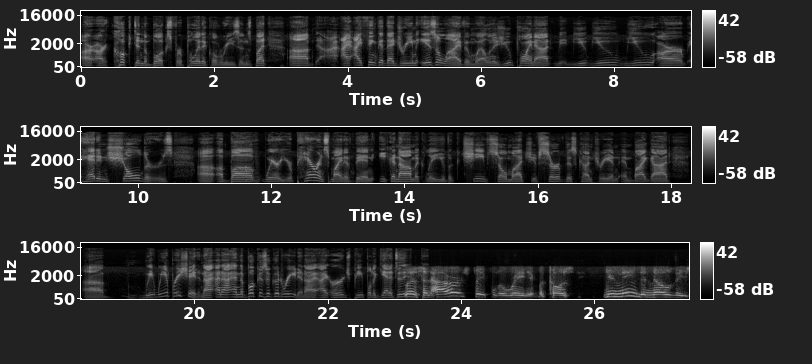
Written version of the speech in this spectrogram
are are cooked in the books for political reasons, but uh, I, I think that that dream is alive and well. And as you point out, you you you are head and shoulders uh, above where your parents might have been economically. You've achieved so much. You've served this country, and, and by God, uh, we, we appreciate it. And I, and I and the book is a good read, and I, I urge people to get it. Listen, I urge people to read it because you need to know these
